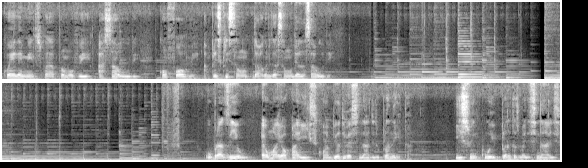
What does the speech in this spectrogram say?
com elementos para promover a saúde conforme a prescrição da Organização Mundial da Saúde. O Brasil é o maior país com a biodiversidade do planeta. Isso inclui plantas medicinais,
